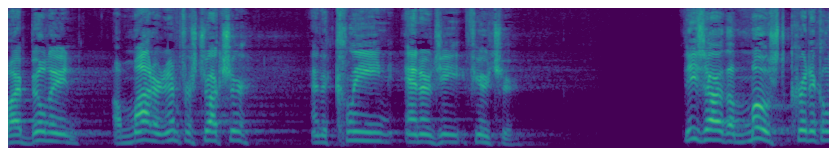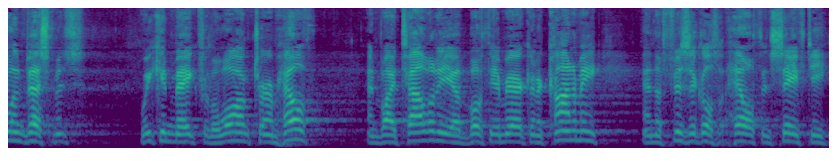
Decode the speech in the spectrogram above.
by building a modern infrastructure and a clean energy future. These are the most critical investments we can make for the long term health and vitality of both the American economy and the physical health and safety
